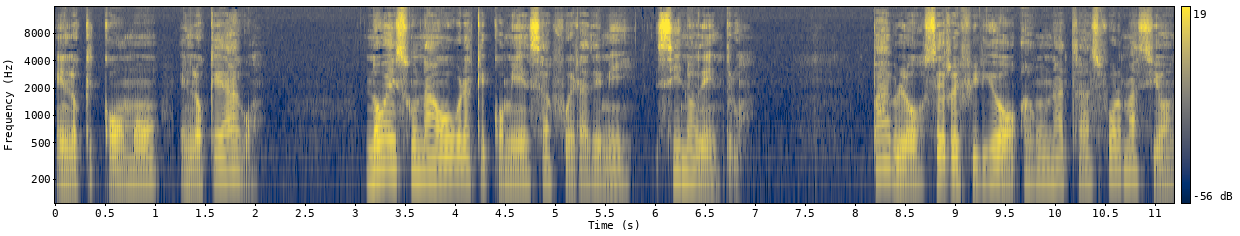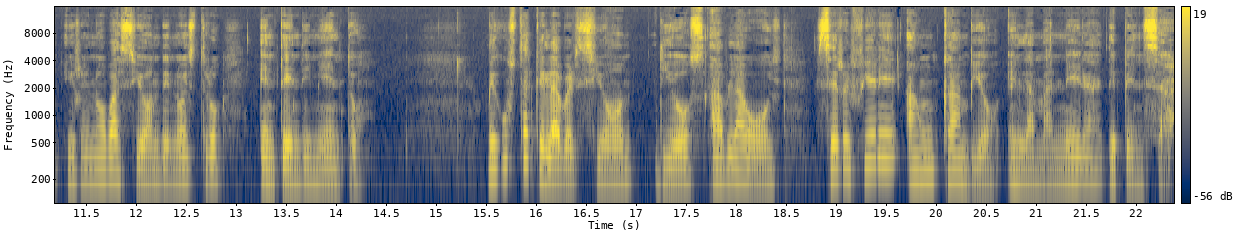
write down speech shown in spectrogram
en lo que como, en lo que hago. No es una obra que comienza fuera de mí, sino dentro. Pablo se refirió a una transformación y renovación de nuestro entendimiento. Me gusta que la versión Dios habla hoy se refiere a un cambio en la manera de pensar.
